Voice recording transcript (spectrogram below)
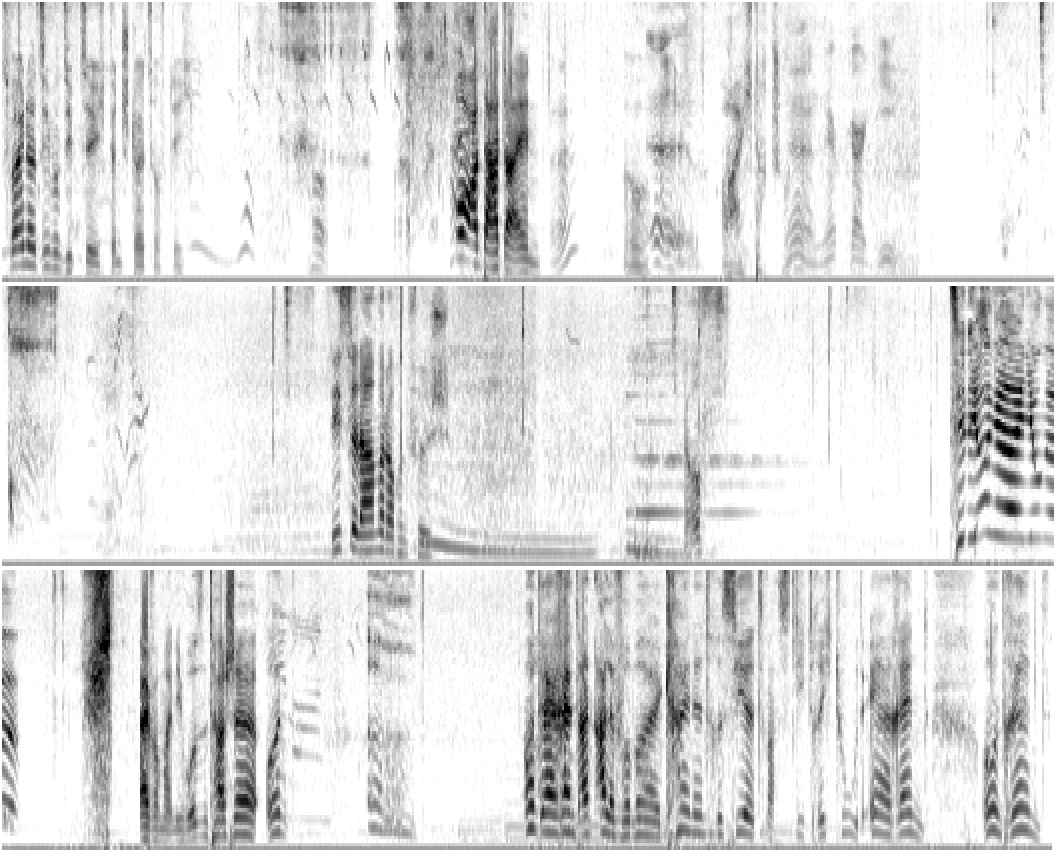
277, ich bin stolz auf dich. Oh, da hat er einen. Oh. Oh, ich dachte schon. Siehst du, da haben wir doch einen Fisch. Hör auf. Zieh die Angel ein, Junge! Einfach mal in die Hosentasche und... Und er rennt an alle vorbei. Keiner interessiert, was Dietrich tut. Er rennt und rennt.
